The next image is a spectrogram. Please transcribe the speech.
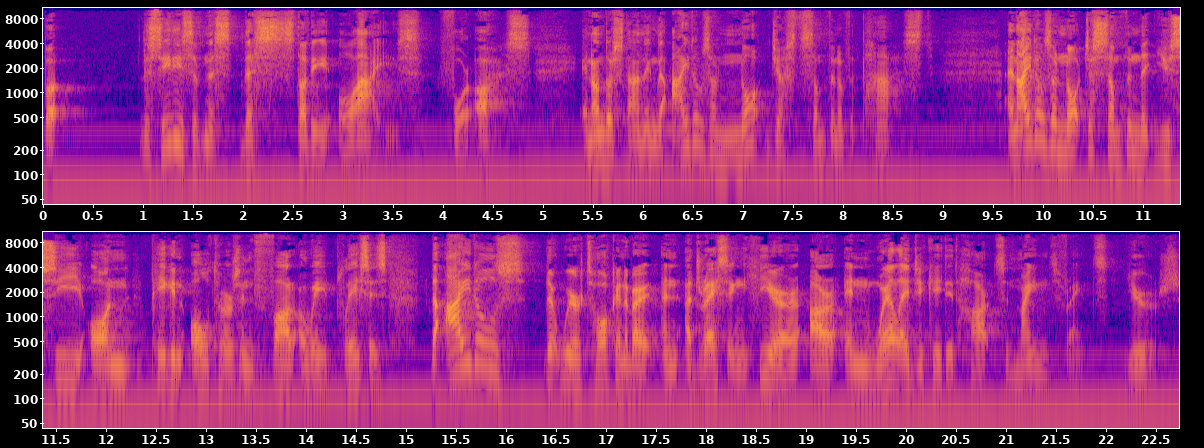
But the seriousness of this study lies for us in understanding that idols are not just something of the past. And idols are not just something that you see on pagan altars in faraway places. The idols that we're talking about and addressing here are in well educated hearts and minds, friends. Yours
